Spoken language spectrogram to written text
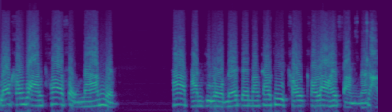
แล้วเขาวางท่อส่งน้ำเนี่ยห้าพันกิโลเมตรได้มั้งเท่าที่เขาเขาเล่าให้ฟังนะครับ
